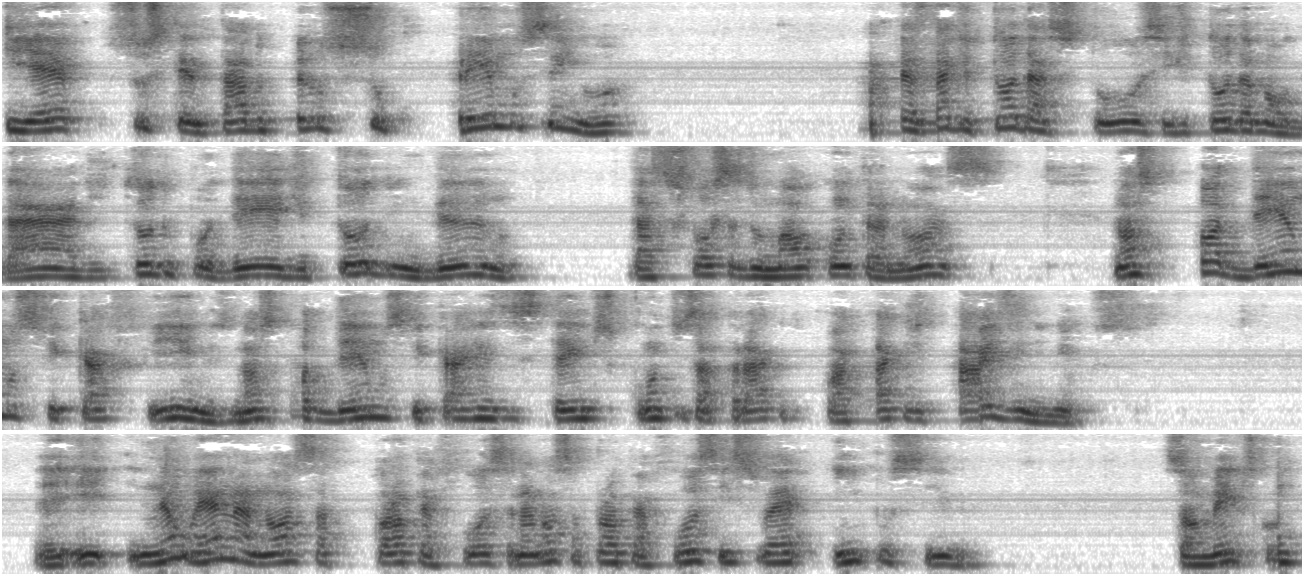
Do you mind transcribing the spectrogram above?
que é sustentado pelo Supremo Senhor, apesar de toda astúcia, de toda maldade, de todo poder, de todo engano das forças do mal contra nós, nós podemos ficar firmes, nós podemos ficar resistentes contra os ataques, o ataque de tais inimigos. E, e, não é na nossa própria força, na nossa própria força isso é impossível. Somente com,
